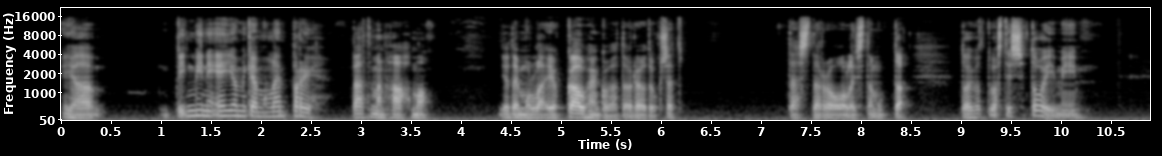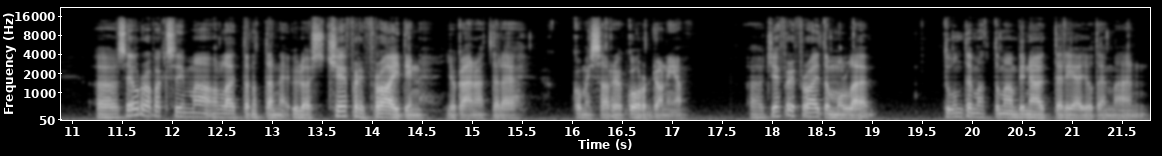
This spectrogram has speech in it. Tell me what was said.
Ja Pingviini ei ole mikään mun lemppari Batman-hahmo, joten mulla ei ole kauhean kovat odotukset tästä roolista, mutta toivottavasti se toimii. Seuraavaksi mä oon laittanut tänne ylös Jeffrey Frightin, joka näyttelee komissaario Gordonia. Jeffrey Fright on mulle tuntemattomampi näyttelijä, joten mä en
